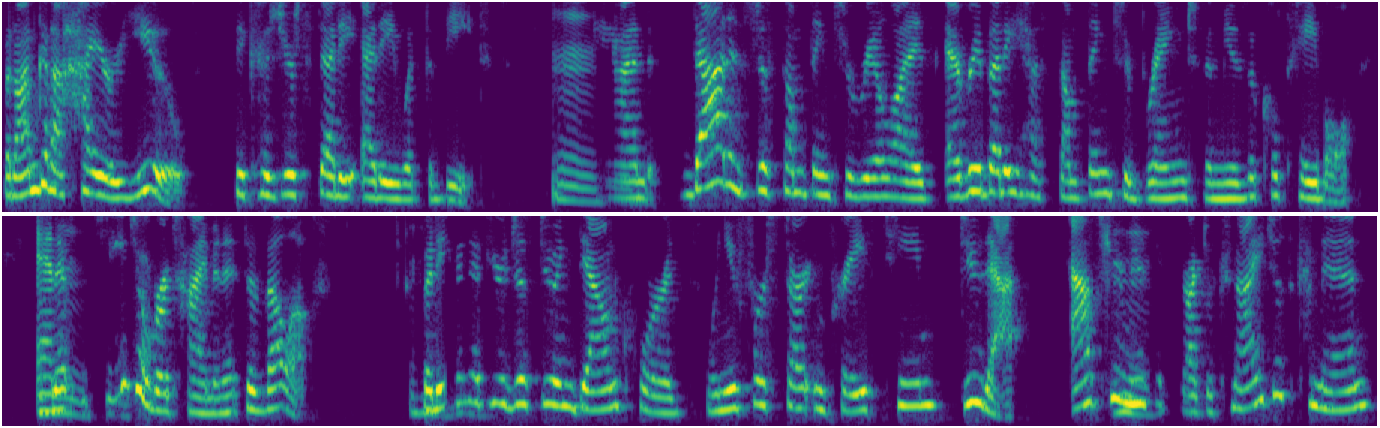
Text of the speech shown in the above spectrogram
but I'm going to hire you because you're steady Eddie with the beat. Mm-hmm. And that is just something to realize everybody has something to bring to the musical table and mm-hmm. it change over time and it develops. Mm-hmm. But even if you're just doing down chords, when you first start in praise team, do that. Ask your music director, can I just come in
